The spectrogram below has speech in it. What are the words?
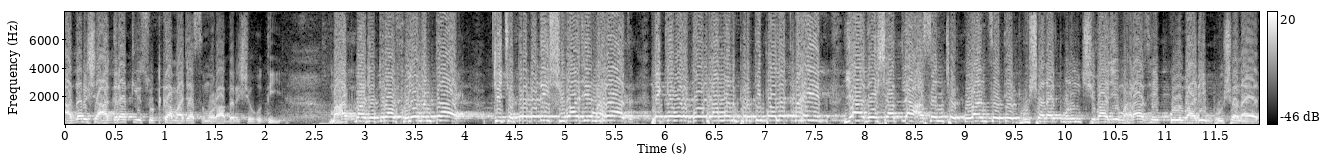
आदर्श आग्र्यातली सुटका माझ्यासमोर आदर्श होती. महात्मा ज्योतिराव फुले म्हणतात की छत्रपती शिवाजी महाराज हे केवळ गोब्राह्मण प्रतिपालक नाहीत या देशातल्या असंख्य कुळांचे ते भूषण आहेत म्हणून शिवाजी महाराज हे कुळवाडी भूषण आहेत.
